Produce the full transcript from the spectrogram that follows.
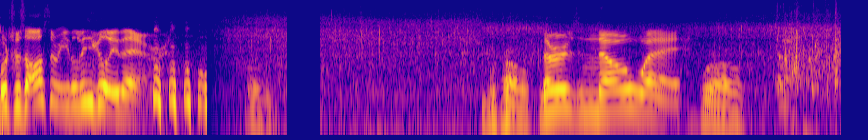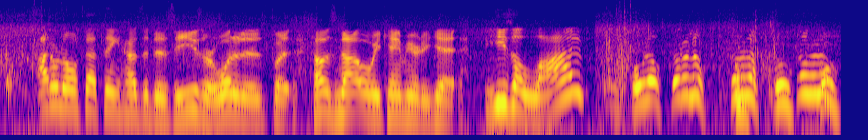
which was also illegally there. Bro. There's no way. Bro. I don't know if that thing has a disease or what it is, but that was not what we came here to get. He's alive? Oh no, no, no, no, no, no, oh, oh, no, no, no. Oh.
